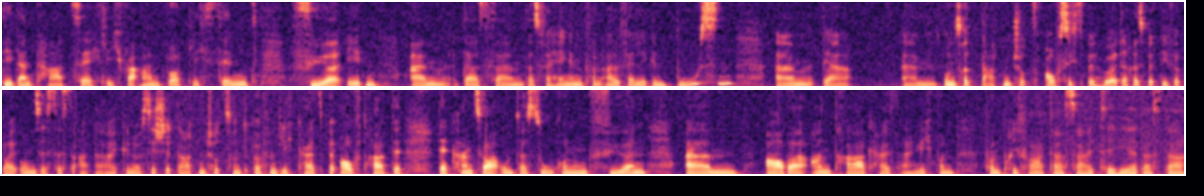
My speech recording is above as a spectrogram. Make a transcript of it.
die dann tatsächlich verantwortlich sind für eben ähm, das, ähm, das Verhängen von allfälligen Bußen. Ähm, der ähm, unsere Datenschutzaufsichtsbehörde, respektive bei uns ist das der eidgenössische Datenschutz- und Öffentlichkeitsbeauftragte, der kann zwar Untersuchungen führen, ähm, aber Antrag heißt eigentlich von, von privater Seite her, dass da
